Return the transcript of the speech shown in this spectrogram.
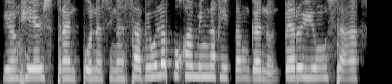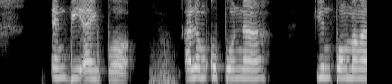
yung hair strand po na sinasabi. Wala po kaming nakitang ganun. Pero yung sa NBI po, alam ko po na yun pong mga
